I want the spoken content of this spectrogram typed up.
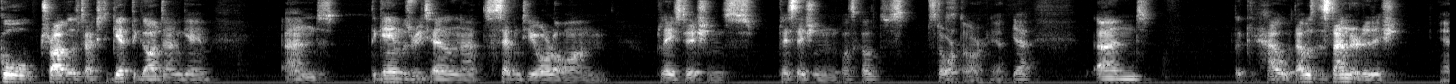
go travel to actually get the goddamn game, and the game was retailing at seventy euro on PlayStation's PlayStation. What's it called store? Store, yeah. Yeah, and like how that was the standard edition. Yeah.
